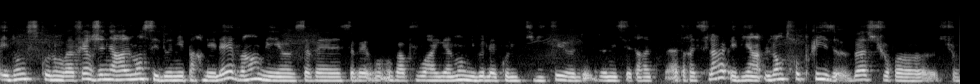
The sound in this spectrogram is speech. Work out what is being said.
Et donc, ce que l'on va faire généralement, c'est donner par l'élève, hein, mais ça va, ça va, on va pouvoir également au niveau de la collectivité donner cette adresse-là, eh bien, l'entreprise va sur, euh, sur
